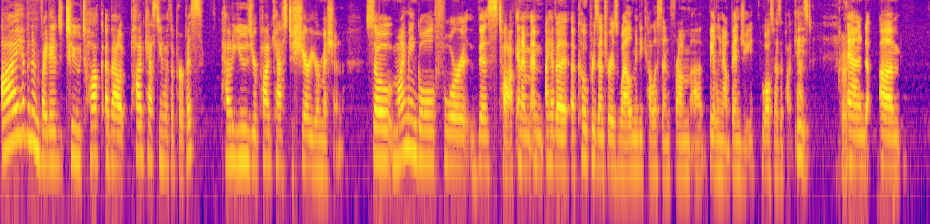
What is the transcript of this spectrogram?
I have been invited to talk about podcasting with a purpose how to use your podcast to share your mission. So my main goal for this talk, and I'm, I'm i have a, a, co-presenter as well, Mindy Kellison from uh, Bailing Out Benji, who also has a podcast, okay. and um,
